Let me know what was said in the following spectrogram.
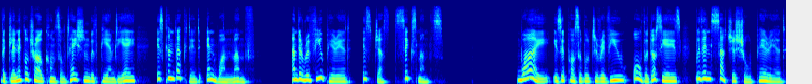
The clinical trial consultation with PMDA is conducted in one month, and the review period is just six months. Why is it possible to review all the dossiers within such a short period?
